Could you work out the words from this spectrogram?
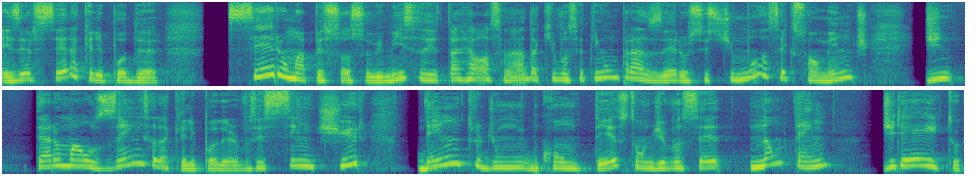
exercer aquele poder. Ser uma pessoa submissa está relacionado a que você tem um prazer ou se estimula sexualmente de ter uma ausência daquele poder, você se sentir dentro de um contexto onde você não tem direito.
